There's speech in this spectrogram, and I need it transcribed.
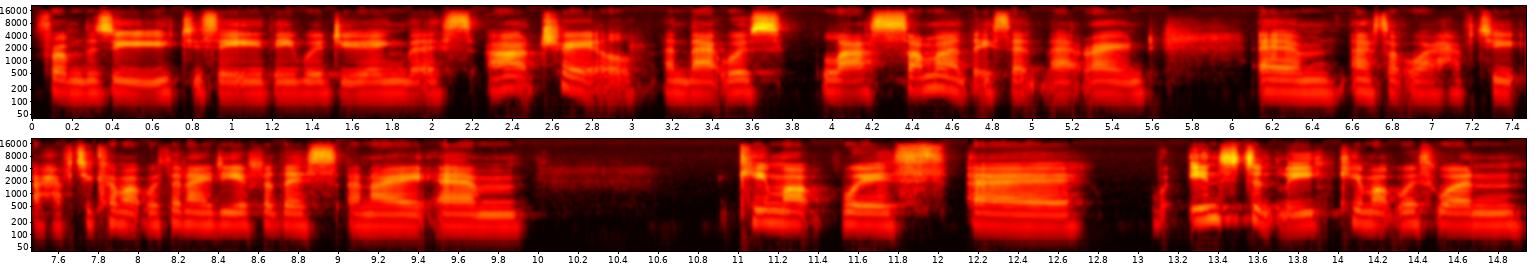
from the zoo to say they were doing this art trail, and that was last summer. They sent that round. Um, and I thought, well, I have to, I have to come up with an idea for this, and I um, came up with uh, instantly came up with one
